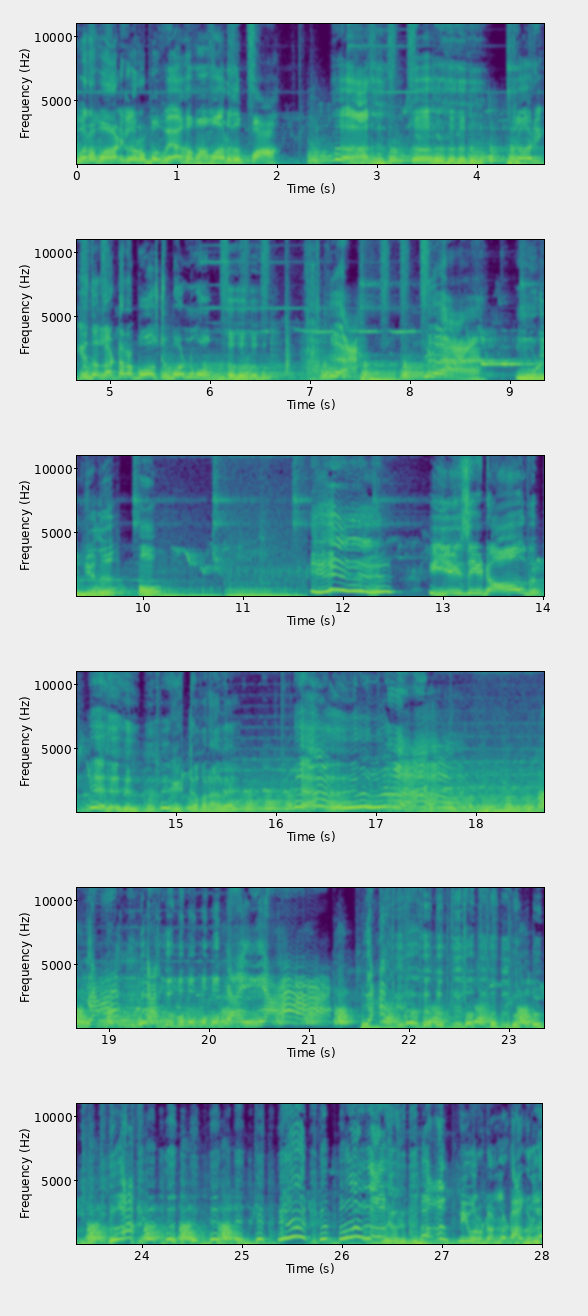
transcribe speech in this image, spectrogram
வர வர வானிலை ரொம்ப வேகமா மாறுதுப்பா. சரி இந்த லெட்டரை போஸ்ட் பண்ணுவோம். முடிஞ்சுது. ஈஸி டாக் கிட்ட வராத. நீ ஒரு நல்ல டாக் இல்ல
